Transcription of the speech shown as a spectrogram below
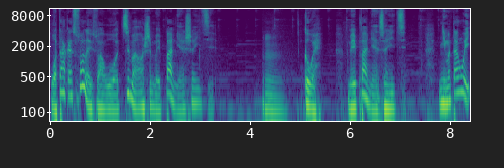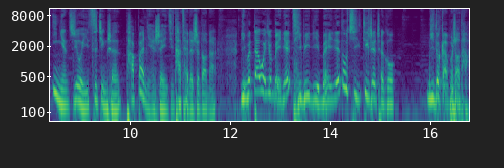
我大概算了一算，我基本上是每半年升一级。嗯，各位，每半年升一级，你们单位一年只有一次晋升，他半年升一级，他才能升到哪儿？你们单位就每年提比你，每年都晋晋升成功，你都赶不上他，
